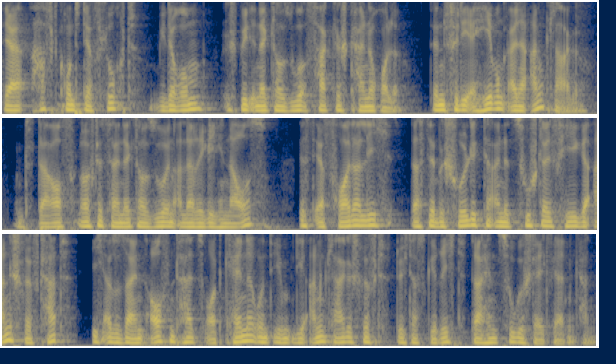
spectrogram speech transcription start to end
Der Haftgrund der Flucht wiederum spielt in der Klausur faktisch keine Rolle. Denn für die Erhebung einer Anklage, und darauf läuft es ja in der Klausur in aller Regel hinaus, ist erforderlich, dass der Beschuldigte eine zustellfähige Anschrift hat, ich also seinen Aufenthaltsort kenne und ihm die Anklageschrift durch das Gericht dahin zugestellt werden kann.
